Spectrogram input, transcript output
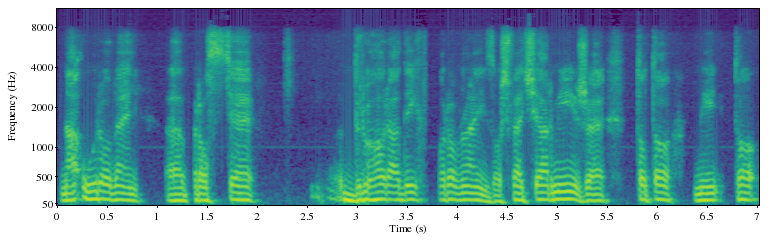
na úroveň uh, proste druhoradých v porovnaní so Švajčiarmi, že toto my, to,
